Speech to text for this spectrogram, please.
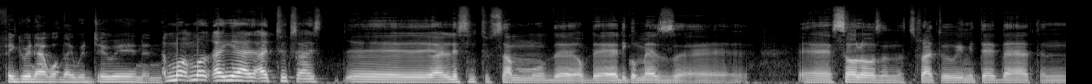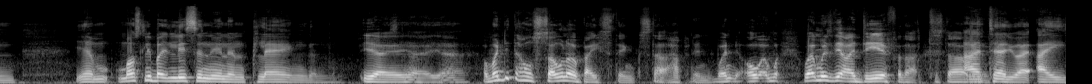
figuring out what they were doing? And uh, yeah, I took I, uh, I listened to some of the of the Eddie Gomez uh, uh, solos and try to imitate that and yeah, mostly by listening and playing and yeah, yeah, yeah, yeah, yeah. And when did the whole solo bass thing start happening? When? Oh, when was the idea for that to start? I with? tell you, I, I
